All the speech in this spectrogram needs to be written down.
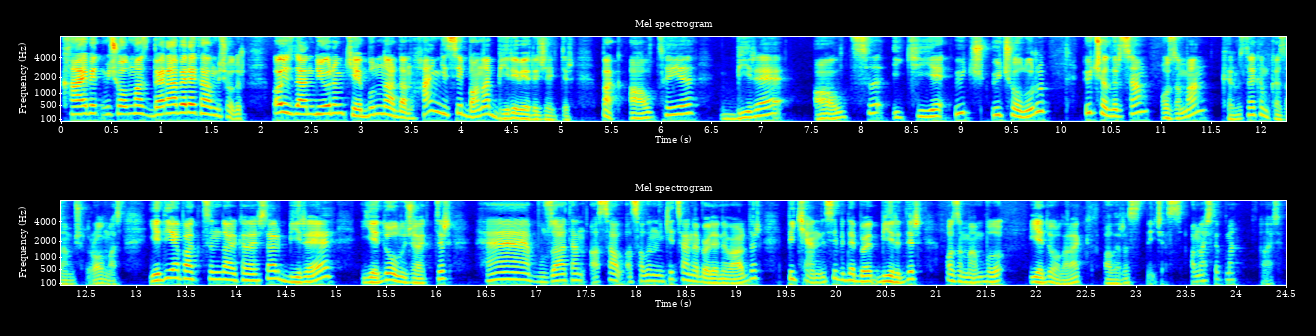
Kaybetmiş olmaz. Berabere kalmış olur. O yüzden diyorum ki bunlardan hangisi bana 1'i verecektir? Bak 6'yı 1'e 6, 2'ye 3, 3 olur. 3 alırsam o zaman kırmızı takım kazanmış olur. Olmaz. 7'ye baktığımda arkadaşlar 1'e 7 olacaktır. He bu zaten asal. Asalın iki tane böleni vardır. Bir kendisi bir de 1'dir. O zaman bunu 7 olarak alırız diyeceğiz. Anlaştık mı? Anlaştık.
